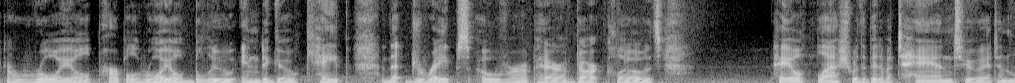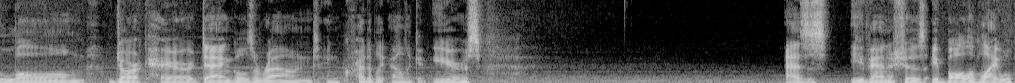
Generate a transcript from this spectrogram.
like a royal purple, royal blue indigo cape that drapes over a pair of dark clothes. Pale flesh with a bit of a tan to it, and long dark hair dangles around incredibly elegant ears. As he vanishes, a ball of light will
